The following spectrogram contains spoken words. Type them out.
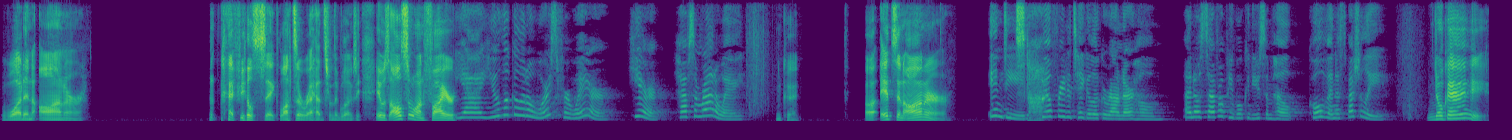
What an honor. I feel sick. Lots of rats from the glowing sea. It was also on fire. Yeah, you look a little worse for wear. Here, have some RadAway. Okay. Uh, it's an honor. Indeed. not. Feel free to take a look around our home. I know several people could use some help. Colvin, especially. Okay.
